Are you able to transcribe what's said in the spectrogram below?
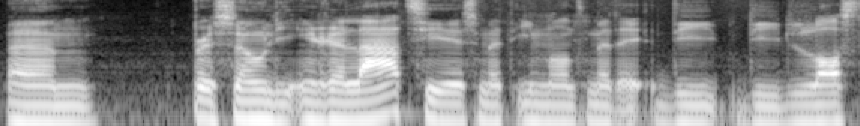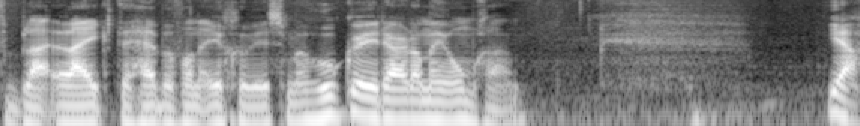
ehm, persoon die in relatie is met iemand met e- die, die last lijkt te hebben van egoïsme, hoe kun je daar dan mee omgaan? Ja,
